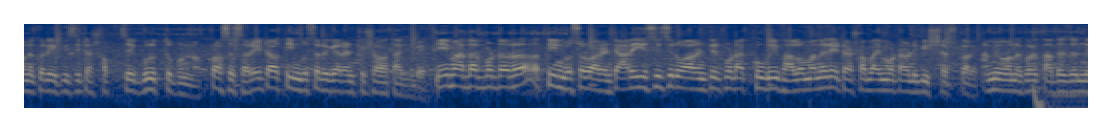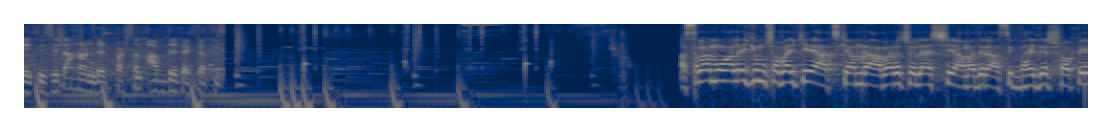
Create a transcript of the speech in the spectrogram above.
মনে করি এই পিসিটা সবচেয়ে গুরুত্বপূর্ণ। প্রসেসর এটাও তিন বছরের গ্যারান্টি সহ থাকবে। এই মাদারবোর্ডেরও তিন বছর ওয়ারেন্টি আর ইউসিসির ওয়ারেন্টির প্রোডাক্ট খুবই ভালো মানের এটা সবাই মোটামুটি বিশ্বাস করে। আমি মনে করি তাদের জন্য এই পিসিটা হান্ড্রেড পার্সেন্ট আপডেট একটা পিসি আসসালামু আলাইকুম সবাইকে। আজকে আমরা আবারও চলে আসছি আমাদের আসিফ ভাইদের শপে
